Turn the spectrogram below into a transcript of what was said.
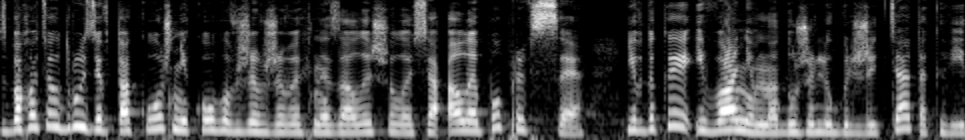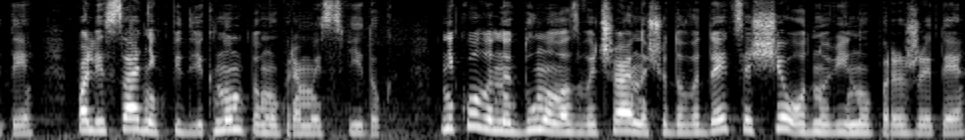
З багатьох друзів також нікого вже в живих не залишилося, але попри все, Євдокия Іванівна дуже любить життя та квіти. Палісадник під вікном тому прямий свідок. Ніколи не думала, звичайно, що доведеться ще одну війну пережити,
